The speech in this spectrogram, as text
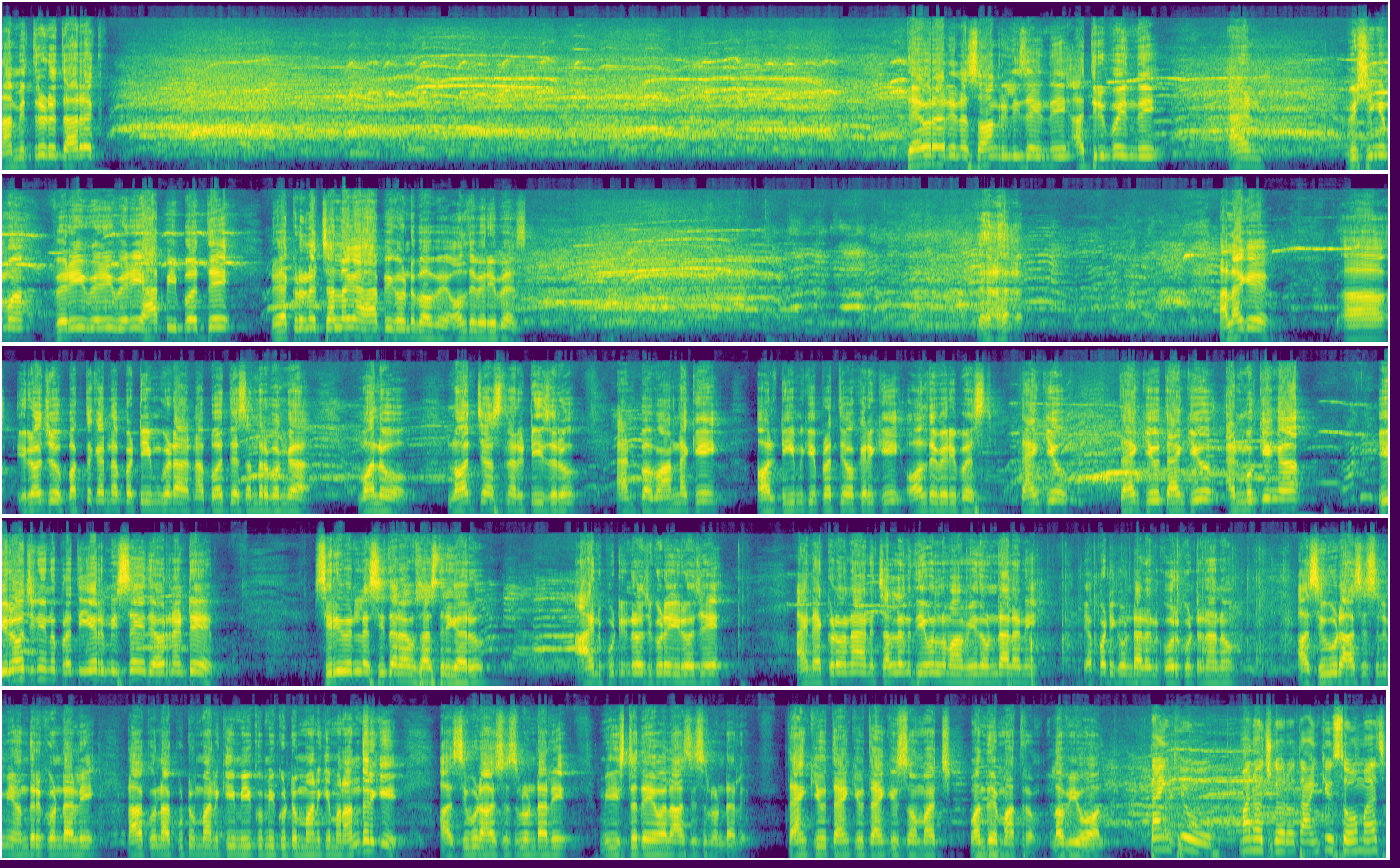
నా మిత్రుడు తారక్. దేవరారి నా సాంగ్ రిలీజ్ అయింది అదిరిపోయింది. And wishing him very very very happy birthday నువ్వు ఎక్కడున్నా చల్లగా హ్యాపీగా ఉండు బాబాయ్ ఆల్ ది వెరీ బెస్ట్ అలాగే ఈరోజు భక్త కన్నప్ప టీం కూడా నా బర్త్డే సందర్భంగా వాళ్ళు లాంచ్ చేస్తున్నారు టీజరు అండ్ మా అన్నకి వాళ్ళ టీంకి ప్రతి ఒక్కరికి all the very best thank you thank you thank you and ముఖ్యంగా ఈరోజు నేను ప్రతి ఇయర్ మిస్ అయ్యేది ఎవరినంటే సిరివెన్ల సీతారామ శాస్త్రి గారు. ఆయన పుట్టినరోజు కూడా ఈరోజే. ఆయన ఎక్కడున్నా ఆయన చల్లని దీవెనలు మా మీద ఉండాలని ఎప్పటికీ ఉండాలని కోరుకుంటున్నాను. ఆ శివుడు ఆశీస్సులు మీ అందరికీ ఉండాలి. నాకు నా కుటుంబానికి మీకు మీ కుటుంబానికి మన అందరికీ ఆ శివుడు ఆశీస్సులు ఉండాలి మీ ఇష్టదేవాల ఆశీస్సులు ఉండాలి. Thank you thank you thank you so much వందే మాత్రం. Love you all thank you Manoj గారు. Thank you so much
